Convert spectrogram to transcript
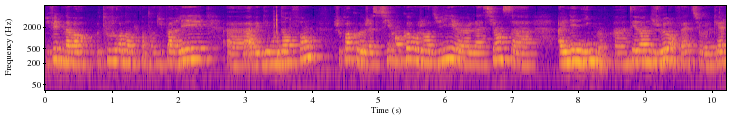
du fait de n'avoir toujours entendu parler avec des mots d'enfant, je crois que j'associe encore aujourd'hui la science à, à, une énigme, à un terrain de jeu en fait sur lequel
